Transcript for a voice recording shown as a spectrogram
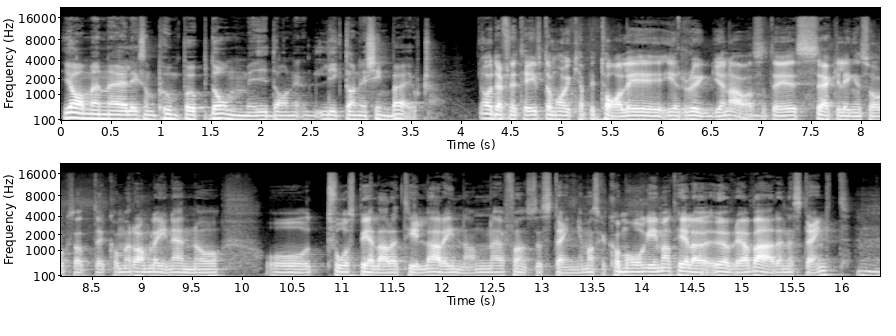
Ja men eh, liksom pumpa upp dem i Daniel, likt Daniel Kindberg har gjort. Ja definitivt, de har ju kapital i, i ryggen mm. så det är säkerligen så också att det kommer ramla in en och, och två spelare till här innan eh, fönstret stänger. Man ska komma ihåg, i och med att hela övriga världen är stängt, mm.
